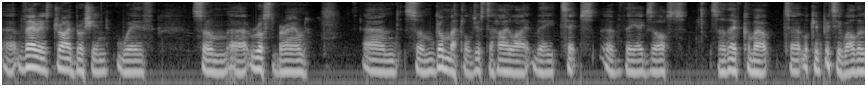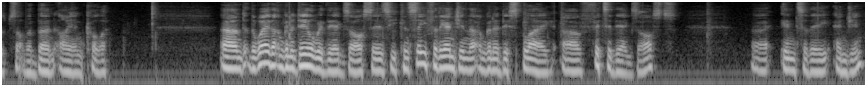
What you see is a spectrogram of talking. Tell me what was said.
uh, various dry brushing with some uh, rust brown and some gunmetal just to highlight the tips of the exhausts so they've come out uh, looking pretty well. They're sort of a burnt iron colour. And the way that I'm going to deal with the exhaust is you can see for the engine that I'm going to display I've fitted the exhausts uh, into the engine.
